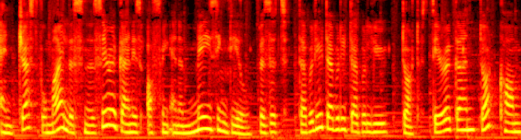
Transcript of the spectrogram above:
And just for my listeners, Theragun is offering an amazing deal. Visit www.theragun.com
